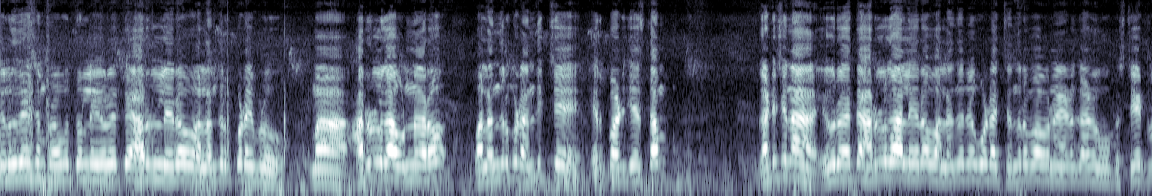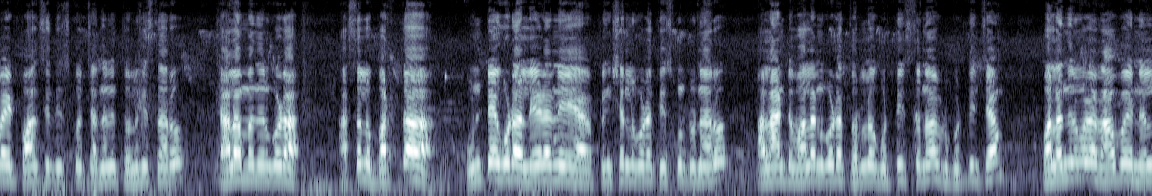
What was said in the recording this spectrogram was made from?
తెలుగుదేశం ప్రభుత్వంలో ఎవరైతే అర్హులు లేరో వాళ్ళందరూ కూడా ఇప్పుడు మా అర్హులుగా ఉన్నారో వాళ్ళందరూ కూడా అందించే ఏర్పాటు చేస్తాం. గడిచిన ఎవరైతే అర్హులుగా లేరో వాళ్ళందరినీ కూడా చంద్రబాబు నాయుడు గారు ఒక స్టేట్ వైడ్ పాలసీ తీసుకొచ్చి అందరినీ తొలగిస్తారు. చాలామందిని కూడా అసలు భర్త ఉంటే కూడా లేడనే పెన్షన్లు కూడా తీసుకుంటున్నారు. అలాంటి వాళ్ళని కూడా త్వరలో గుర్తిస్తున్నాం. ఇప్పుడు గుర్తించాం. వాళ్ళందరినీ కూడా రాబోయే నెల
